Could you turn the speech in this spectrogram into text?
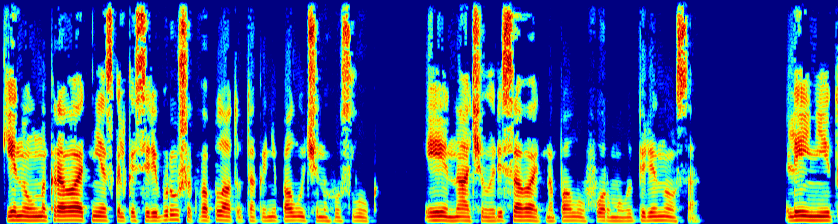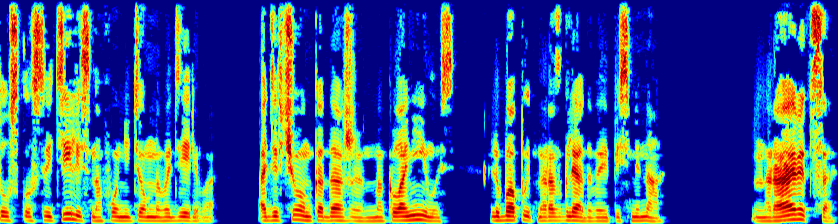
Кинул на кровать несколько серебрушек в оплату так и не полученных услуг и начал рисовать на полу формулу переноса. Линии тускло светились на фоне темного дерева, а девчонка даже наклонилась, любопытно разглядывая письмена. «Нравится?»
